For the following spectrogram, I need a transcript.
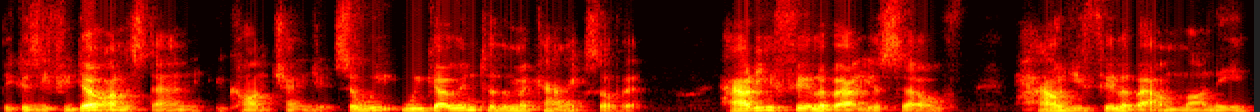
because if you don't understand it, you can't change it. So we we go into the mechanics of it. How do you feel about yourself? How do you feel about money?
